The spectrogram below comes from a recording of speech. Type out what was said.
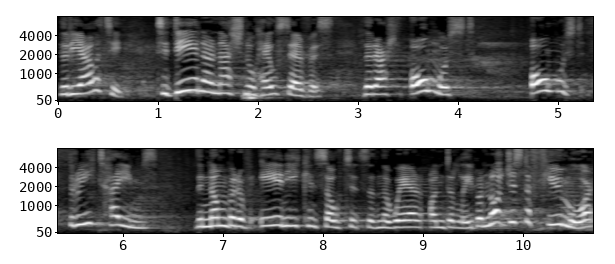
the reality. Today in our National Health Service, there are almost, almost three times the number of A&E consultants than there were under Labour. Not just a few more,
